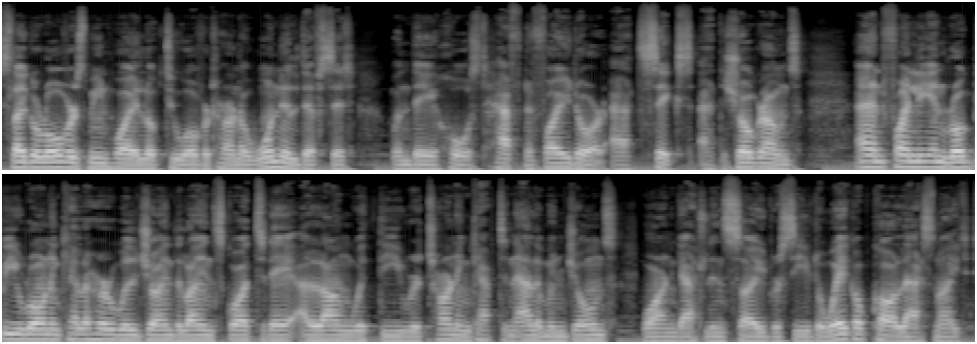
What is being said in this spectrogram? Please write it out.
Sligo Rovers meanwhile look to overturn a 1-0 deficit when they host Hafnarfjörður at 6 at the showgrounds. And finally, in rugby, Ronan Kelleher will join the Lions squad today along with the returning captain Alan Jones. Warren Gatland's side received a wake up call last night,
